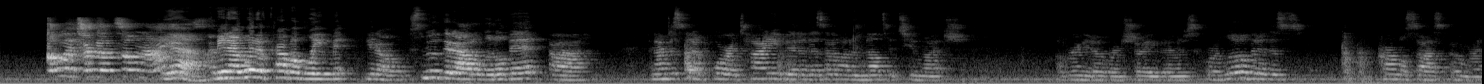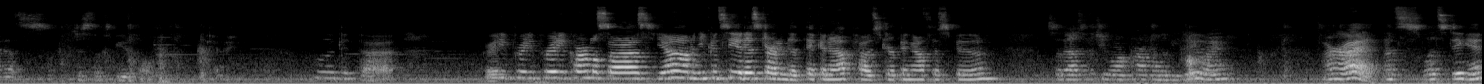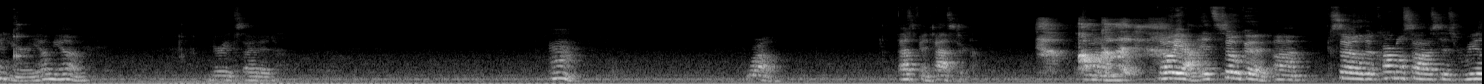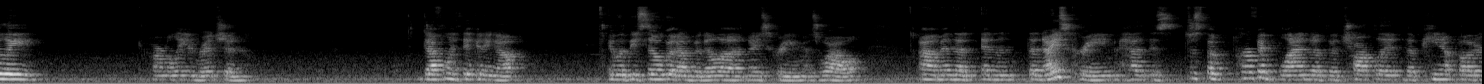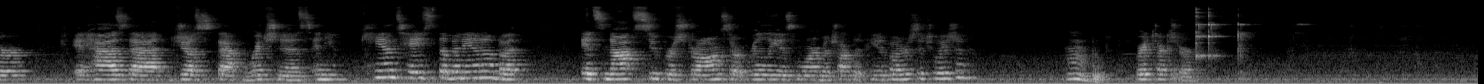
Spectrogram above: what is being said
Oh, it turned out so nice. Yeah, I mean, I would have probably, you know, smoothed it out a little bit. Uh, and I'm just going to pour a tiny bit of this. I don't want to melt it too much. I'll bring it over and show you, but I'm to just pour a little bit of this caramel sauce. Oh my, that's just looks beautiful. Okay, look at that. Pretty, pretty, pretty caramel sauce. Yum! And you can see it is starting to thicken up. How it's dripping off the spoon. So that's what you want caramel to be doing. All right, let's let's dig in here. Yum yum. Very excited. Mmm. Wow. That's fantastic. Oh, Um, good. Oh yeah, it's so good. Um, so the caramel sauce is really caramely and rich and definitely thickening up. It would be so good on vanilla ice cream as well. Um, and the and the, the nice cream has is just the perfect blend of the chocolate, the peanut butter. It has that just that richness, and you can taste the banana, but it's not super strong, so it really is more of a chocolate peanut butter situation. Mmm, great texture.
